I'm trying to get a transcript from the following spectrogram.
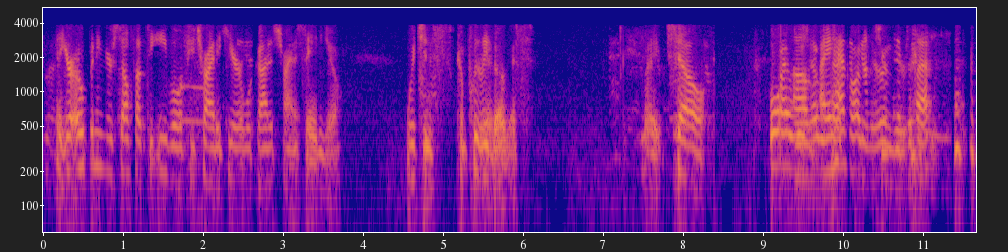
true. That you're opening yourself up to evil if you try to hear what God is trying to say to you, which is completely Yes. bogus. Right. So Boy, I, wish, um, I, I have called about in two minutes left.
